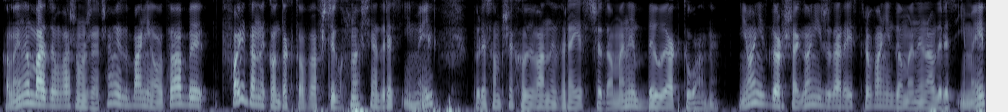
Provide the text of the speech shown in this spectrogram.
Kolejną bardzo ważną rzeczą jest dbanie o to, aby Twoje dane kontaktowe, a w szczególności adres e-mail, które są przechowywane w rejestrze domeny, były aktualne. Nie ma nic gorszego niż zarejestrowanie domeny na adres e-mail,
